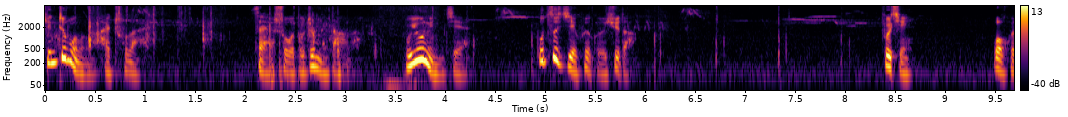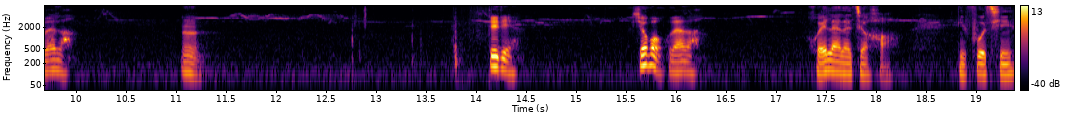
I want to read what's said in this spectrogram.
天这么冷了还出来。再说我都这么大了，不用你们接，我自己也会回去的。父亲，我回来了。嗯。爹爹，小宝回来了。回来了就好，你父亲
